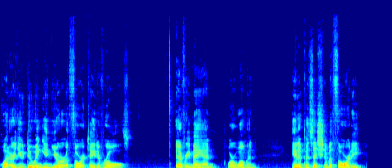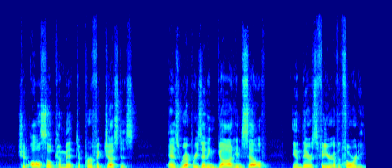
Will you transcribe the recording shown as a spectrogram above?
what are you doing in your authoritative roles? Every man or woman in a position of authority should also commit to perfect justice as representing God Himself in their sphere of authority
